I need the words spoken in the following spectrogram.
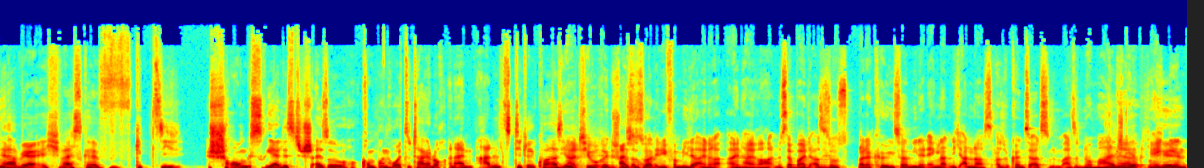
Ja, wer, ich weiß gar nicht, gibt es die Chance realistisch, also kommt man heutzutage noch an einen Adelstitel quasi? Ja, theoretisch Also- müsstest du halt in die Familie ein, einheiraten. Das ist ja bei, also so bei der Königsfamilie in England nicht anders. Also du könntest ja als also Normalsterblicher Ja, okay. hingehen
